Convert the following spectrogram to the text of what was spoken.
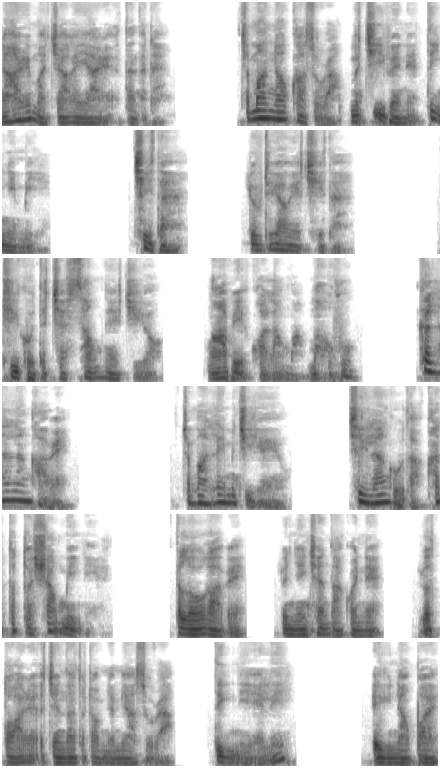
နားထဲမှာကြားလိုက်ရတဲ့အတန်တန်ကျမနောက်ကဆိုတာမကြည့်ပဲနဲ့သိနေမိတယ်ခြေတန်းလူတစ်ယောက်ရဲ့ခြေတန်းထီကိုတစ်ချက်ဆောင်းနေကြည့်တော့ငါးပေခွာလောက်မှမဟုတ်ဘူးခက်လန်းလန်းကပဲကျမလဲမကြည့်ရဘူးခြေလန်းကိုသာခတ်တတ်တတ်ရှောက်မိနေတယ်တလောကပဲလူငင်းချမ်းသာခွင့်နဲ့လွတ်သွားတဲ့အကျဉ်းသားတော်တော်များများဆိုတာသိနေရလေအိမ်နောက်ပိုင်း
